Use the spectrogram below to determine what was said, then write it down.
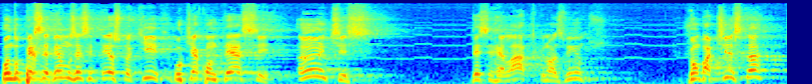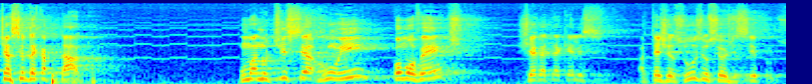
Quando percebemos esse texto aqui, o que acontece antes desse relato que nós vimos? João Batista tinha sido decapitado. Uma notícia ruim, comovente, chega até aqueles, até Jesus e os seus discípulos.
